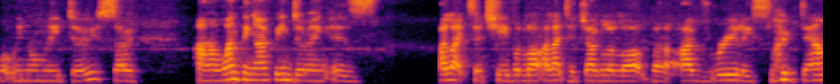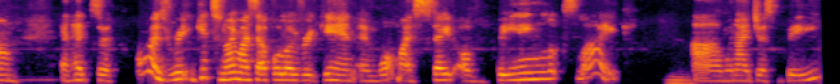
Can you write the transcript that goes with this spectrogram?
what we normally do. So, uh, one thing I've been doing is I like to achieve a lot, I like to juggle a lot, but I've really slowed down and had to almost re- get to know myself all over again and what my state of being looks like mm. uh, when I just be.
